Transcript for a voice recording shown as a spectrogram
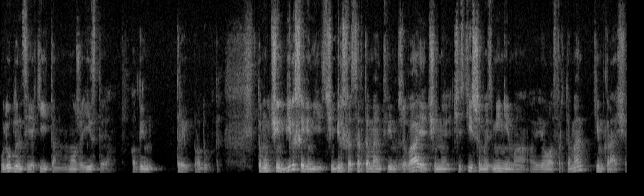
улюбленці, який там може їсти один-три продукти. Тому чим більше він їсть, чим більше асортимент він вживає, чим частіше ми змінюємо його асортимент, тим краще.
